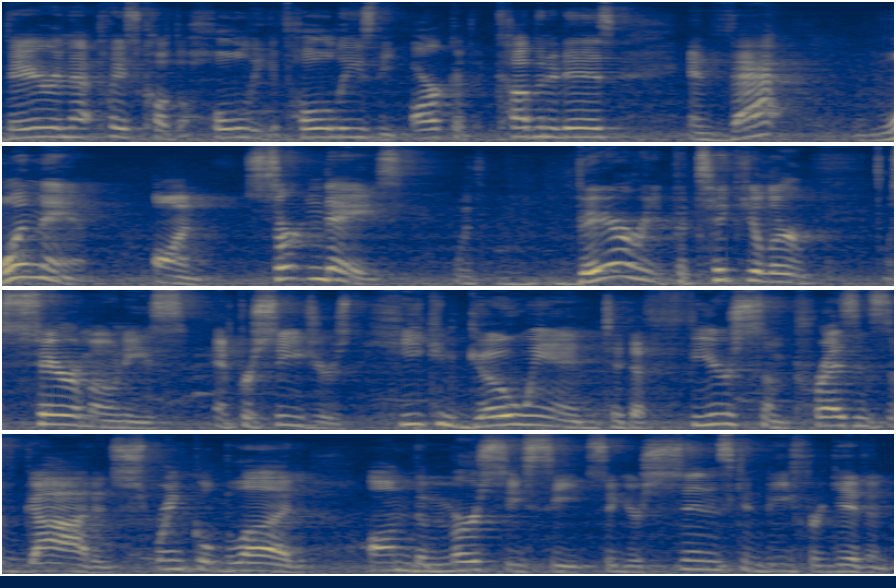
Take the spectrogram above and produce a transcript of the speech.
There in that place called the Holy of Holies, the Ark of the Covenant is. And that one man on certain days with very particular ceremonies and procedures, he can go into the fearsome presence of God and sprinkle blood on the mercy seat so your sins can be forgiven.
